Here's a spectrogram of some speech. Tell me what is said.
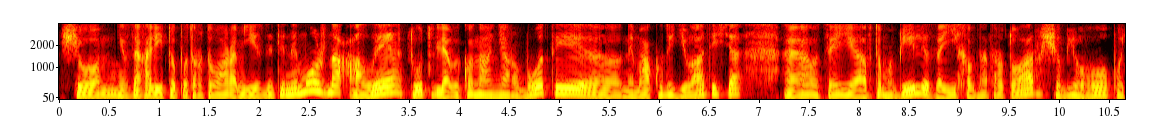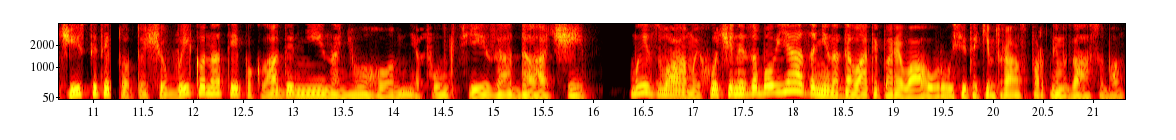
що взагалі-то по тротуарам їздити не можна, але тут для виконання роботи е, нема куди діватися. Е, Оцей автомобіль заїхав на тротуар, щоб його почистити, тобто щоб виконати покладені на нього функції задачі. Ми з вами, хоч і не зобов'язані надавати перевагу в русі таким транспортним засобам,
